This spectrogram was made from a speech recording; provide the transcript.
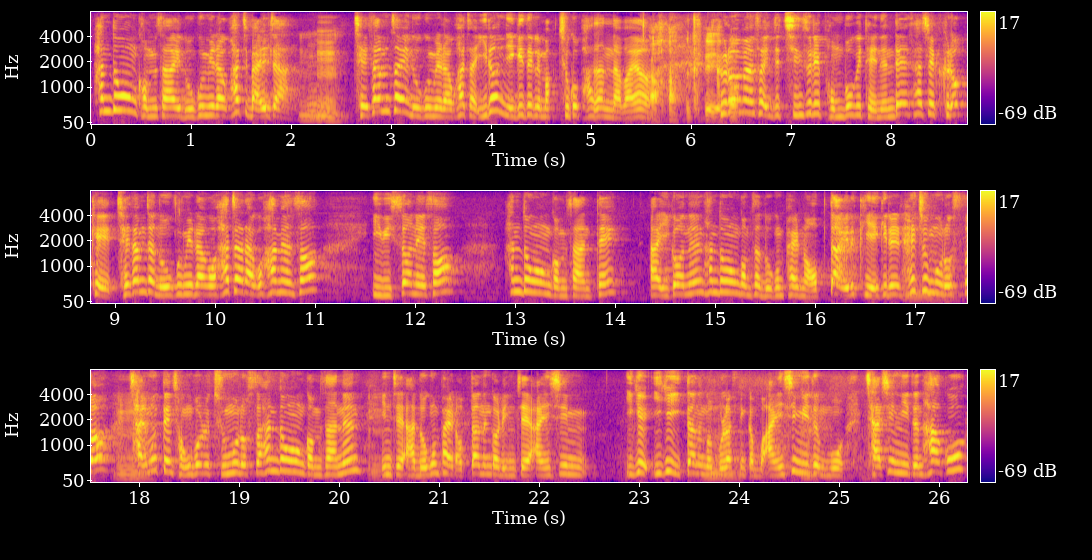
한동훈 검사의 녹음이라고 하지 말자. 음. 제3자의 녹음이라고 하자. 이런 얘기들을 막 주고 받았나 봐요. 아? 그러면서 이제 진술이 번복이 되는데 사실 그렇게 제3자 녹음이라고 하자라고 하면서 이 윗선에서 한동훈 검사한테 아 이거는 한동훈 검사 녹음 파일은 없다. 이렇게 얘기를 해줌으로써 잘못된 정보를 줌으로써 한동훈 검사는 이제 아 녹음 파일 없다는 걸 이제 안심 이게 이게 있다는 걸 몰랐으니까 뭐 안심이든 뭐 자신이든 하고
